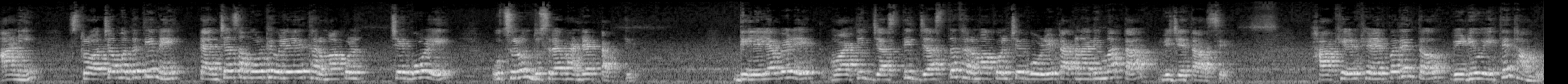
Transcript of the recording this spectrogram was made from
आणि स्ट्रॉच्या मदतीने त्यांच्यासमोर ठेवलेले थर्माकोलचे गोळे उचलून दुसऱ्या भांड्यात टाकतील. दिलेल्या वेळेत वाटीत जास्तीत जास्त थर्माकोलचे गोळे टाकणारी माता विजेता असेल. हा खेळ खेळेपर्यंत व्हिडिओ इथे थांबू.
